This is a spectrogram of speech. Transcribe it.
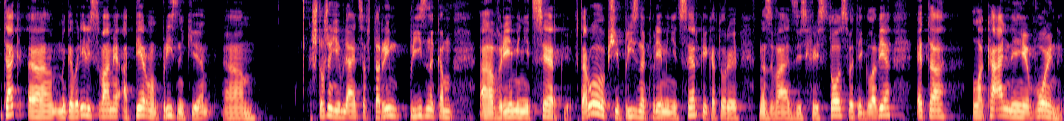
Итак, э, мы говорили с вами о первом признаке, э, что же является вторым признаком а, времени церкви. Второй общий признак времени церкви, который называет здесь Христос в этой главе, это локальные войны.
